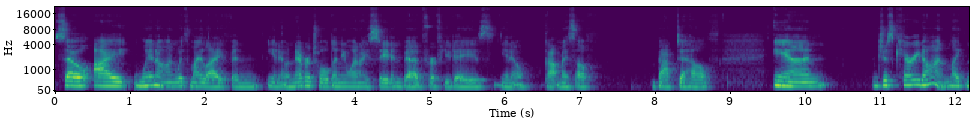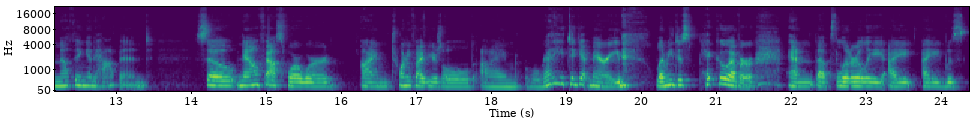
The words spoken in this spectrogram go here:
so I went on with my life and, you know, never told anyone. I stayed in bed for a few days, you know, got myself back to health and just carried on like nothing had happened. So now, fast forward, I'm 25 years old. I'm ready to get married. Let me just pick whoever. And that's literally, I, I was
